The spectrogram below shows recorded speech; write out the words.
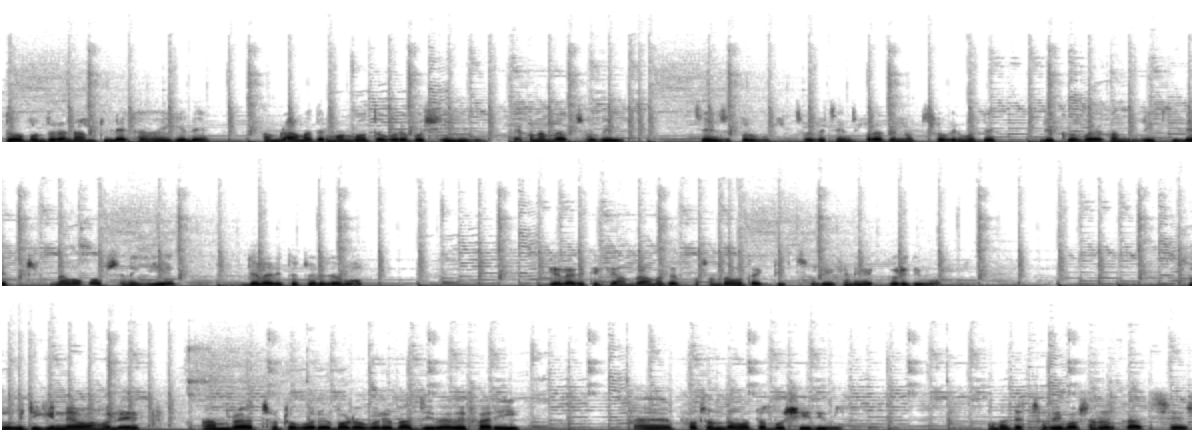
তো বন্ধুরা, নামটি লেখা হয়ে গেলে আমরা আমাদের মন মতো করে বসিয়ে নিব। এখন আমরা ছবি চেঞ্জ করব। ছবি চেঞ্জ করার জন্য ছবির মধ্যে ক্লিক করব। এখন রিসিলেক্ট নামক অপশানে গিয়ে গ্যালারিতে চলে যাব। গ্যালারি থেকে আমরা আমাদের পছন্দ মতো একটি ছবি এখানে অ্যাড করে দিব। ছবিটিকে নেওয়া হলে আমরা ছোট করে, বড় করে বা যেভাবে পারি পছন্দ মতো বসিয়ে দিব। আমাদের ছবি বসানোর কাজ শেষ।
